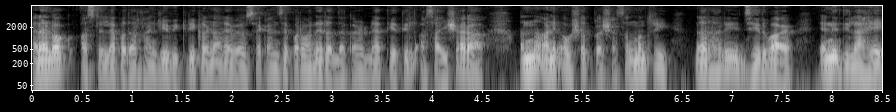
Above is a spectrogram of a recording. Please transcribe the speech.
ॲनालॉग असलेल्या पदार्थांची विक्री करणाऱ्या व्यावसायिकांचे परवाने रद्द करण्यात येतील असा इशारा अन्न आणि औषध प्रशासन मंत्री नरहरी झिरवाळ यांनी दिला आहे.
